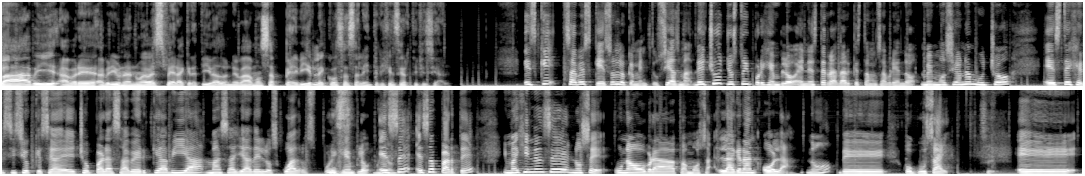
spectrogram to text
va a abrir una nueva esfera creativa donde vamos a pedirle cosas a la inteligencia artificial. Es que, ¿sabes que Eso es lo que me entusiasma. De hecho, yo estoy, por ejemplo, en este radar que estamos abriendo, me emociona mucho este ejercicio que se ha hecho para saber qué había más allá de los cuadros. Por Uf, ejemplo, ese, esa parte, imagínense, no sé, una obra famosa, La Gran Ola, ¿no? De Hokusai. Sí. Eh,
